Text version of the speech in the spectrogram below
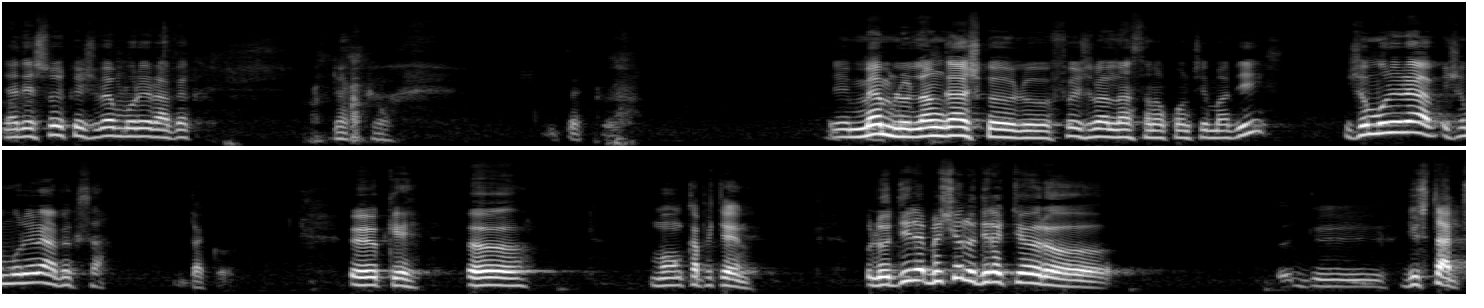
Il y a des choses que je vais mourir avec. D'accord. D'accord. et même le langage que le feu général Lansana Conté m'a dit, je mourirai, je mourirai avec ça. D'accord. Ok. Euh, mon capitaine, monsieur le directeur euh, du, du, stade,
